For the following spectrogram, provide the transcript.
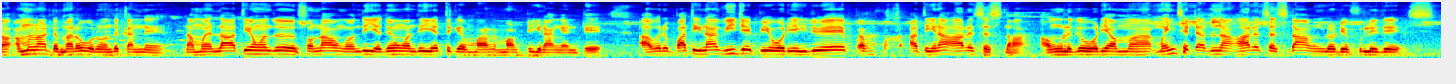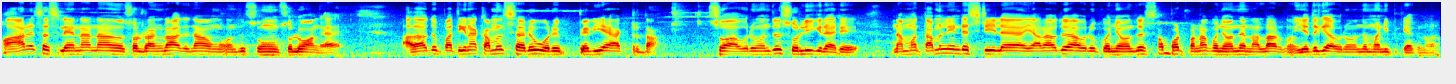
தமிழ்நாட்டு மேலே ஒரு வந்து கண் நம்ம எல்லாத்தையும் வந்து சொன்னால் அவங்க வந்து எதுவும் வந்து ஏற்றுக்க மா மாட்டேங்கிறாங்கன்ட்டு. அவர் பார்த்தீங்கன்னா பிஜேபியோடைய இதுவே பார்த்தீங்கன்னா ஆர்எஸ்எஸ் தான். அவங்களுக்கு ஓடிய மைண்ட் செட் அதுதான். ஆர்எஸ்எஸ் தான் அவங்களுடைய ஃபுல் இது. ஆர்எஸ்எஸ்ல என்னென்ன சொல்கிறாங்களோ அதுதான் அவங்க வந்து சொல்லுவாங்க. அதாவது பார்த்திங்கன்னா கமல் சார் ஒரு பெரிய ஆக்டர் தான். ஸோ அவர் வந்து சொல்லிக்கிறாரு நம்ம தமிழ் இண்டஸ்ட்ரியில் யாராவது அவர் கொஞ்சம் வந்து சப்போர்ட் பண்ணால் கொஞ்சம் வந்து நல்லாயிருக்கும் எதுக்கு அவர் வந்து மன்னிப்பு கேட்கணும்?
